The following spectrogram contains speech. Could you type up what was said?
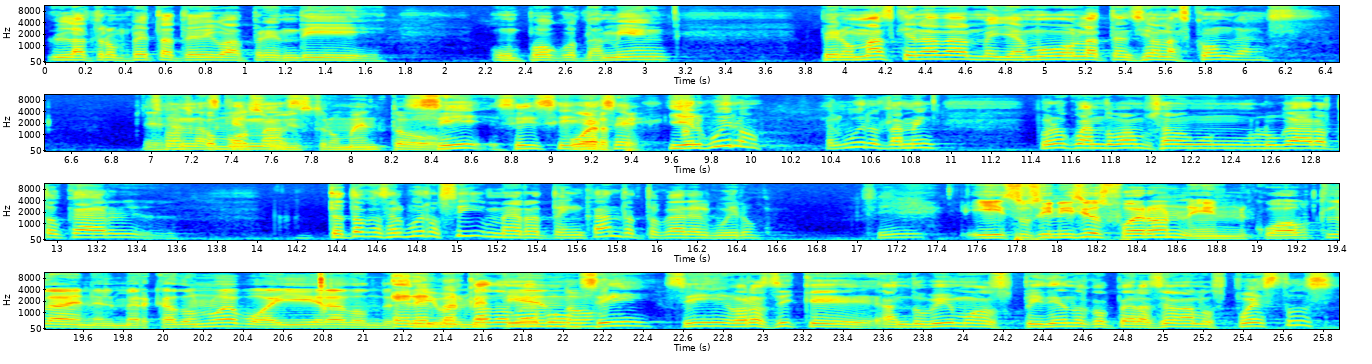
la trompeta, te digo, aprendí un poco también, pero más que nada me llamó la atención las congas. Ese Son es las como que su más- instrumento. Sí, sí, sí. fuerte. ese. Y el güiro, el güiro también. Pero cuando vamos a un lugar a tocar, ¿te tocas el güiro? Sí, me te encanta tocar el güiro. Sí. Y sus inicios fueron en Cuautla, en el Mercado Nuevo, ahí era donde En se el iban mercado metiendo. nuevo, sí, sí, ahora sí que anduvimos pidiendo cooperación a los puestos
